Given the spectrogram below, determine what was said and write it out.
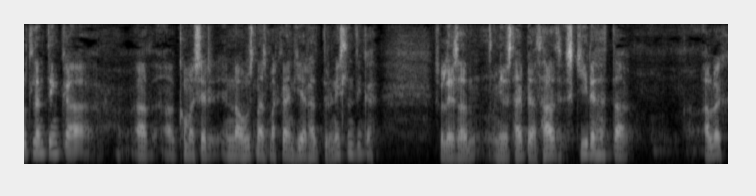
útlendinga að, að koma sér inn á húsnæðismarkaðin hér heldur en Íslendinga. Svo leiðis að mér finnst hæpið að það skýri þetta alveg.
